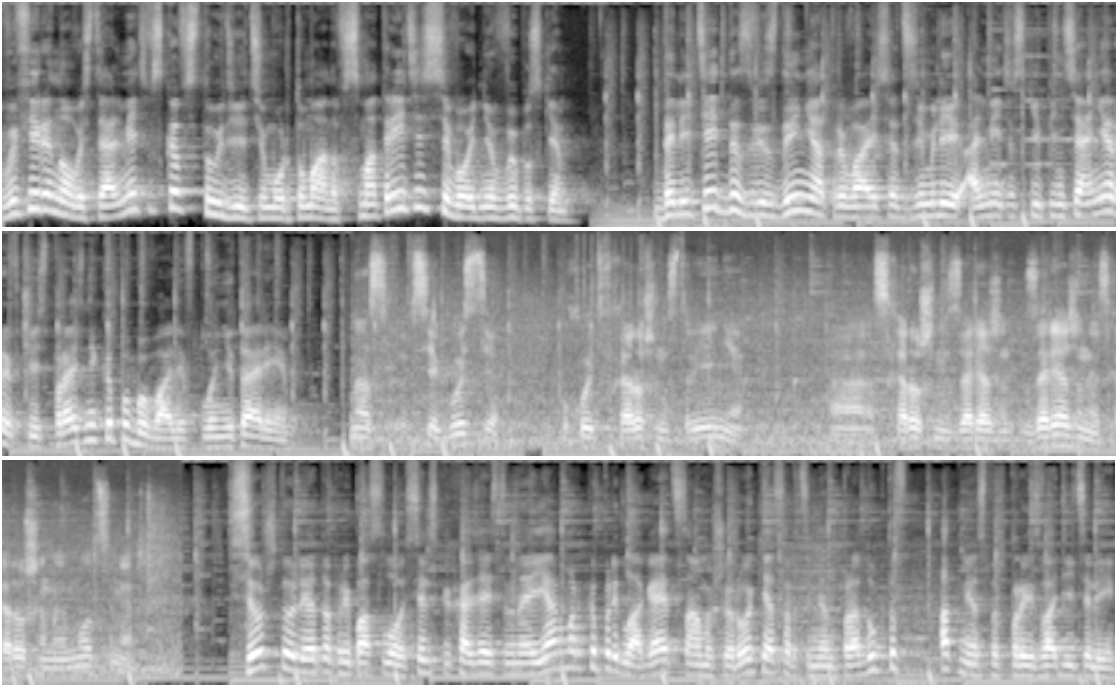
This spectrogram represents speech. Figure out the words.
в эфире новости Альметьевска, в студии Тимур Туманов. Смотрите сегодня в выпуске. Долететь до звезды, не отрываясь от земли. Альметьевские пенсионеры в честь праздника побывали в планетарии. У нас все гости уходят в хорошем настроении, а, с хорошими заряжен, заряженные, с хорошими эмоциями. Все, что лето припасло. Сельскохозяйственная ярмарка предлагает самый широкий ассортимент продуктов от местных производителей.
